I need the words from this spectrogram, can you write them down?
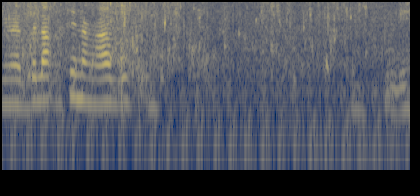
Dinadala kasi ng agos eh. Sige.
